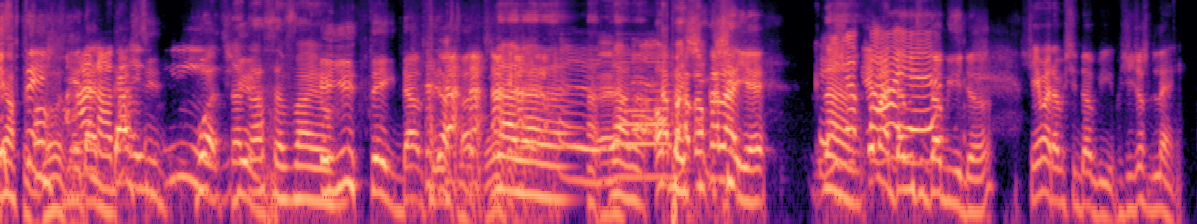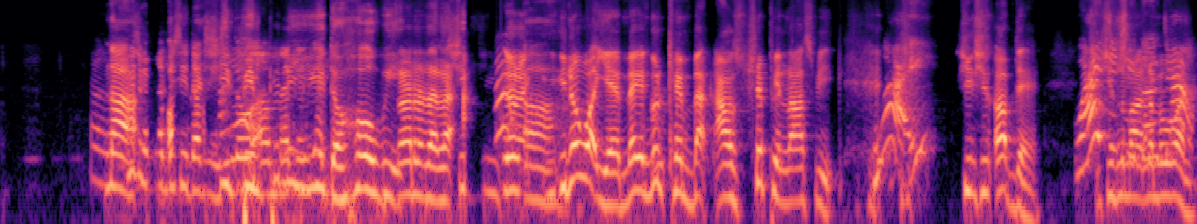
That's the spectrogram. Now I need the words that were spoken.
You have to think go yeah. I know, that that that's is it? What? That, that's a Do you think that's it? You have to That's go it? No, no, no, no, no, no. Uh, Ope, I'm- she- I'm gonna lie, she- yeah. He No. got She my fired. WCW though. She ain't my WCW, but she just learned. Nah, Speaking of WCW, she's still, been bullying you the whole week. No, no, no, no. She- No, no, Ah. You know what? Yeah, Meagan Good came back. I was tripping last week. Why? She, she's up there. Why She's did she number- go number down? one.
